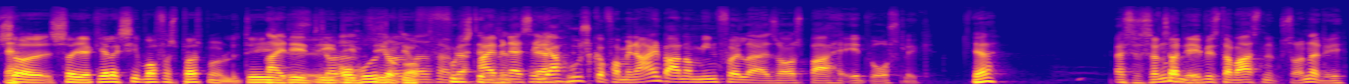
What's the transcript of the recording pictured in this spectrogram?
Så, så jeg kan heller ikke se, hvorfor spørgsmålet det, Nej, det- det- det- overhovedet det- det- dukker det- op. fuldstændig Nej, men altså, sandt. jeg husker fra min egen barn, og mine forældre altså også bare have et vores slik. Ja. Altså, sådan, Sådan var det. det, hvis der var sådan, sådan er det.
